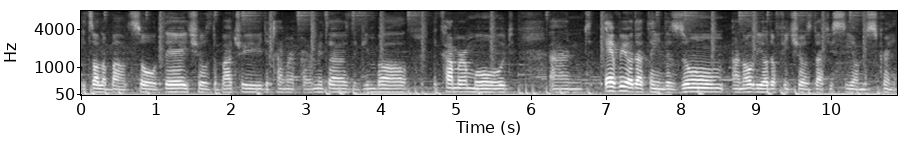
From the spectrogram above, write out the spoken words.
it's all about. So there it shows the battery the camera parameters the gimbal the camera mode and every other thing the zoom and all the other features that you see on the screen.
